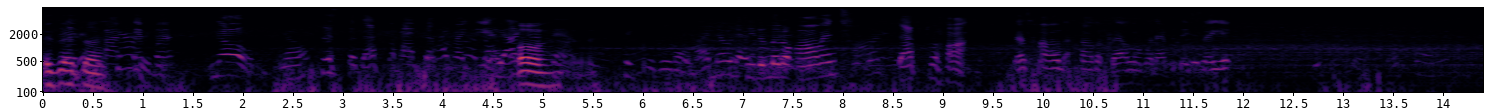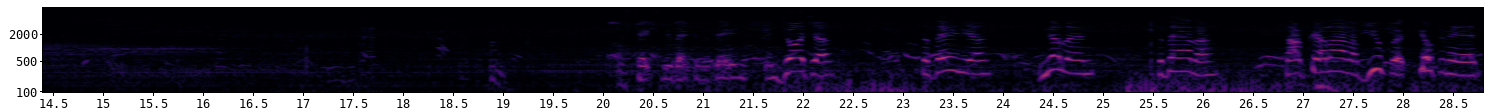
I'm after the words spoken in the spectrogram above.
is that uh, No, no, sister, that's the hot pepper right there. oh I know that. See the little orange? That's the hot. That's how the how the bell or whatever they say it. This takes me back to the days in Georgia, Savannah, Millen, Savannah, South Carolina, Beaufort, Hilton Head,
